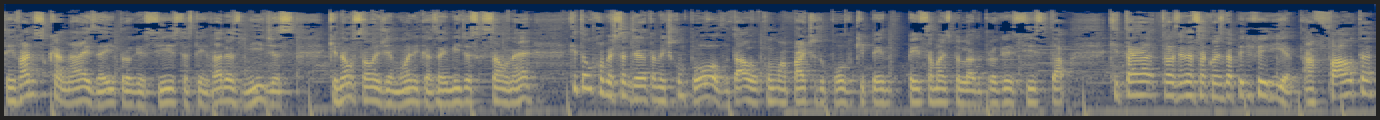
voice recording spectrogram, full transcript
tem vários canais aí progressistas, tem várias mídias que não são hegemônicas, aí mídias que são, né, que estão conversando diretamente com o povo, tal, ou com uma parte do povo que pensa mais pelo lado progressista e tal, que está trazendo essa coisa da periferia, a falta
